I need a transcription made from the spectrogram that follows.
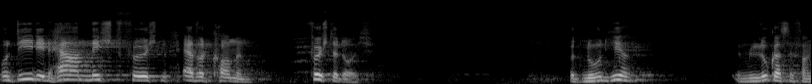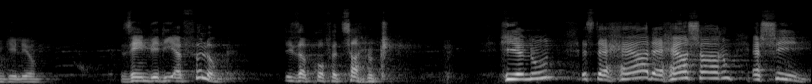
und die den Herrn nicht fürchten. Er wird kommen. Fürchtet euch. Und nun hier im Lukasevangelium sehen wir die Erfüllung dieser Prophezeiung. Hier nun ist der Herr der Herrscharen erschienen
